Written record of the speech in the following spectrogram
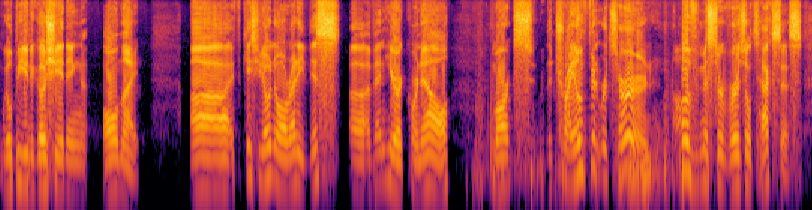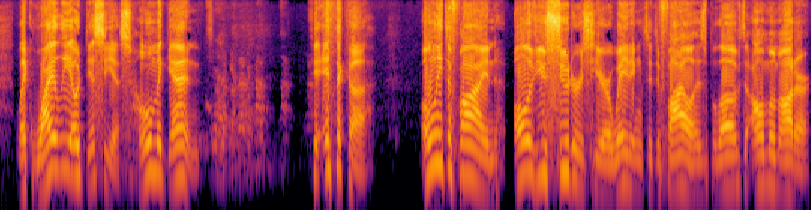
We'll be negotiating all night. Uh, in case you don't know already, this uh, event here at Cornell marks the triumphant return of Mr. Virgil Texas, like Wily Odysseus, home again to Ithaca, only to find all of you suitors here waiting to defile his beloved alma mater.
